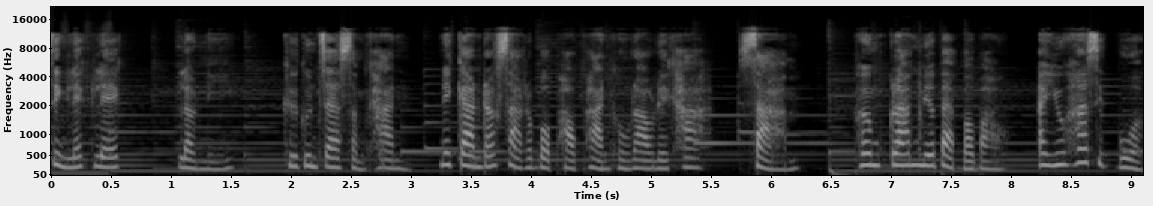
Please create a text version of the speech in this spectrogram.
สิ่งเล็กๆ เหล่านี้คือกุญแจสำคัญในการรักษาระบบเผาผลาญของเราเลยค่ะ 3. เพิ่มกล้ามเนื้อแบบเบาๆ อายุ 50 บวก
